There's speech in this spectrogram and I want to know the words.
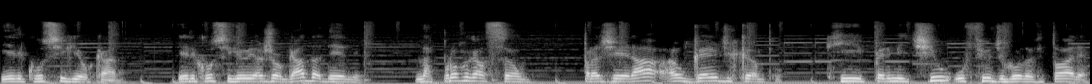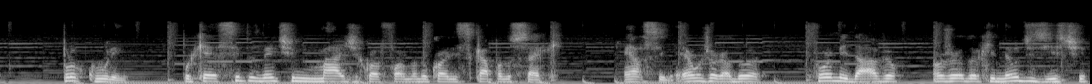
E ele conseguiu, cara. Ele conseguiu e a jogada dele na prorrogação para gerar o ganho de campo que permitiu o field goal da vitória, procurem, porque é simplesmente mágico a forma no qual ele escapa do sec. É assim, é um jogador formidável, é um jogador que não desiste,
